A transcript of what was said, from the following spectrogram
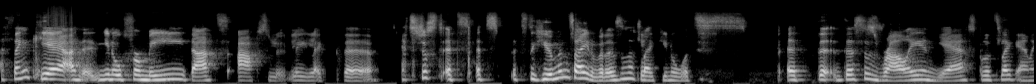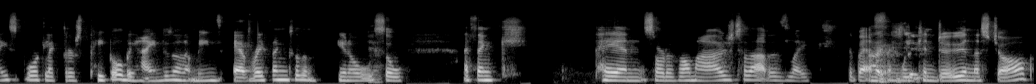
I think, yeah, you know, for me, that's absolutely like the, it's just, it's, it's, it's the human side of it, isn't it? Like, you know, it's, it th- this is rallying, yes, but it's like any sport. Like there's people behind it, and it means everything to them. You know, yeah. so I think paying sort of homage to that is like the best thing we can do in this job.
